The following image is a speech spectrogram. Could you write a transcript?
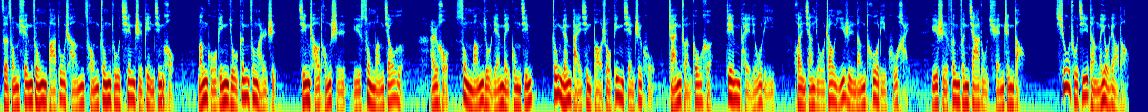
自从宣宗把都城从中都迁至汴京后，蒙古兵又跟踪而至，金朝同时与宋蒙交恶，而后宋蒙又联袂攻金，中原百姓饱受兵险之苦，辗转沟壑，颠沛流离，幻想有朝一日能脱离苦海，于是纷纷加入全真道。丘处机等没有料到，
